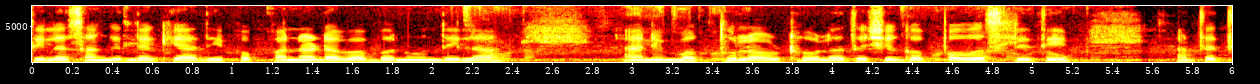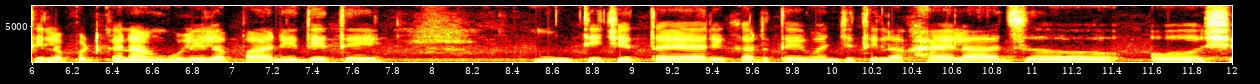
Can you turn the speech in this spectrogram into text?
तिला सांगितलं की आधी पप्पांना डबा बनवून दिला आणि मग तुला उठवलं. तशी गप्प बसली ती. आता तिला पटकन आंघोळीला पाणी देते. तिची तयारी करते. म्हणजे तिला खायला आज श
